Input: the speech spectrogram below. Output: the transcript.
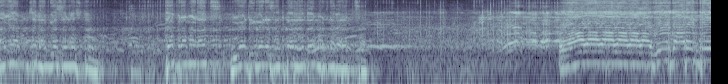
आम्ही आमचं भाग्य समजतो. त्याप्रमाणेच या ठिकाणी सत्कार होतोय मान्यवरांचा वा वा वा वा वा वा. जोरदार एंट्री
